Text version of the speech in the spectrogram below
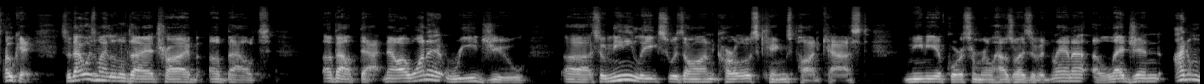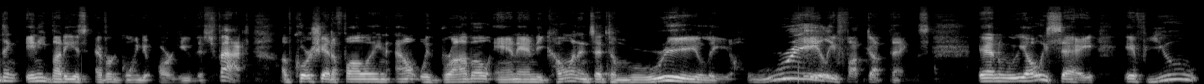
Okay, so that was my little diatribe about about that. Now I want to read you. Uh, so Nene Leakes was on Carlos King's podcast. Nene, of course, from Real Housewives of Atlanta, a legend. I don't think anybody is ever going to argue this fact. Of course, she had a falling out with Bravo and Andy Cohen and said some really, really fucked up things. And we always say if you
